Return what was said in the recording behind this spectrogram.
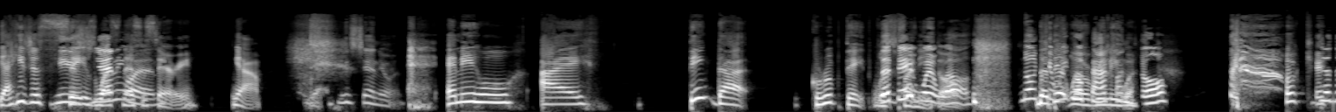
Yeah, he just he's says genuine. what's necessary. Yeah, yeah, he's genuine. Anywho, I think that group date was the date funny, went though. well. No, the can we go back really on well. okay. The,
